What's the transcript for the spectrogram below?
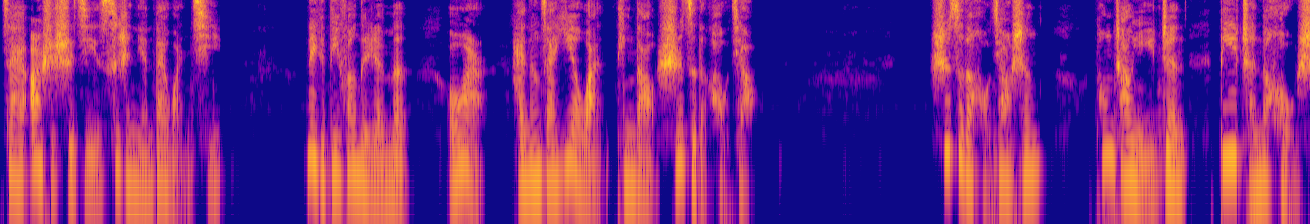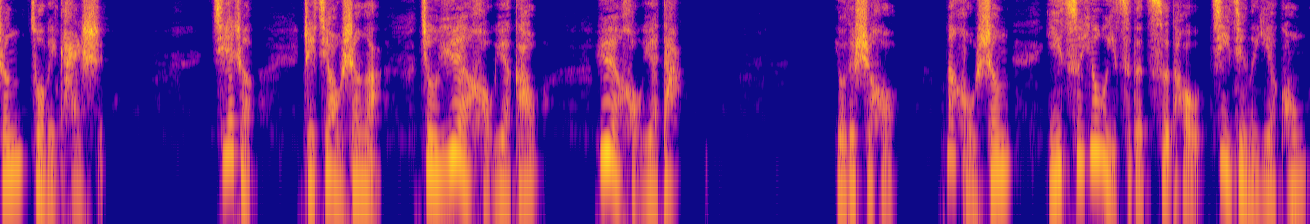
在二十世纪四十年代晚期，那个地方的人们偶尔还能在夜晚听到狮子的吼叫。狮子的吼叫声通常以一阵低沉的吼声作为开始，接着这叫声啊就越吼越高，越吼越大。有的时候，那吼声一次又一次的刺透寂静的夜空。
